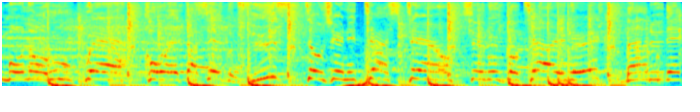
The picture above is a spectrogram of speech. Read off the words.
雲の上超えたセブンス。同時にダッシュダウンする5大陸まるで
